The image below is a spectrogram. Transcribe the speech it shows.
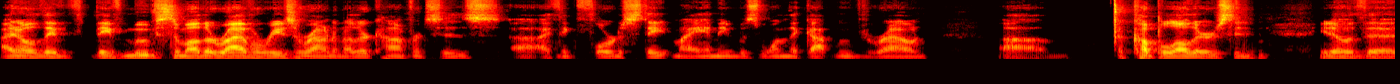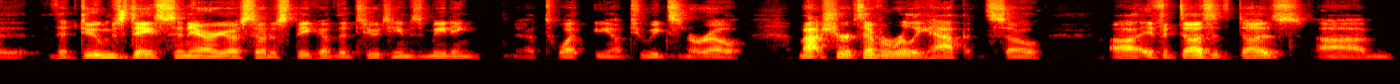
I know they've they've moved some other rivalries around in other conferences. Uh, I think Florida State, Miami was one that got moved around. Um, a couple others, and you know the the doomsday scenario, so to speak, of the two teams meeting uh, twice, you know, two weeks in a row. I'm not sure it's ever really happened. So uh, if it does, it does. Um,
